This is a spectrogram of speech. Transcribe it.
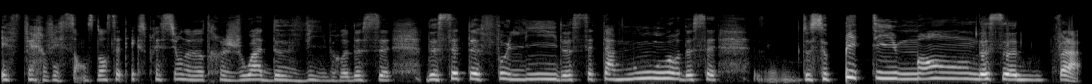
effervescence, dans cette expression de notre joie de vivre, de, ce, de cette folie, de cet amour, de ce, de ce pétillement, de ce... Voilà.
